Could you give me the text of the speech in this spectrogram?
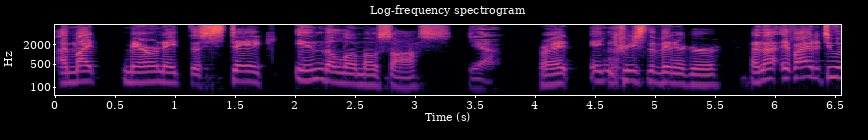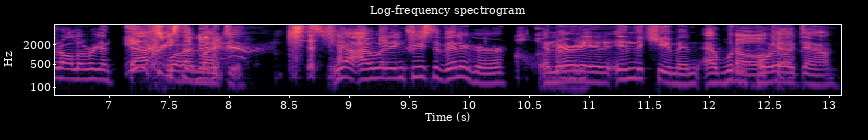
I might marinate the steak in the lomo sauce, Yeah. right? Increase the vinegar. And that if I had to do it all over again, that's Increase what I might do. vinegar. Just Yeah, I would increase the vinegar and over me. marinate it in the cumin. I wouldn't Oh, boil okay. it down.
